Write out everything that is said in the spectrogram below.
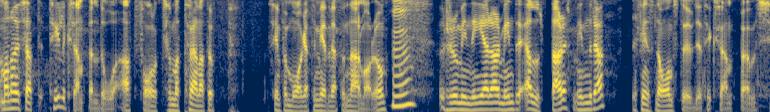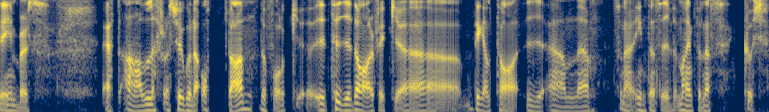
Man har ju sett till exempel då att folk som har tränat upp sin förmåga till medveten närvaro Mm. ruminerar mindre, ältar mindre. Det finns någon studie till exempel, Chambers ett al från 2008 då folk i tio dagar fick eh, delta i en eh, sån här intensiv mindfulnesskurs.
